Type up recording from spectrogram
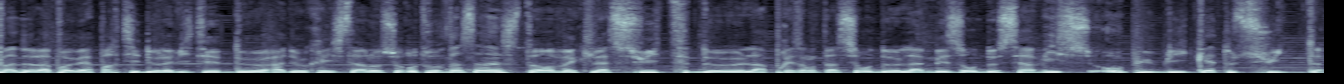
Fin de la première partie de l'invité de Radio Cristal. On se retrouve dans un instant avec la suite de la présentation de la maison de service au public. À tout de suite.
